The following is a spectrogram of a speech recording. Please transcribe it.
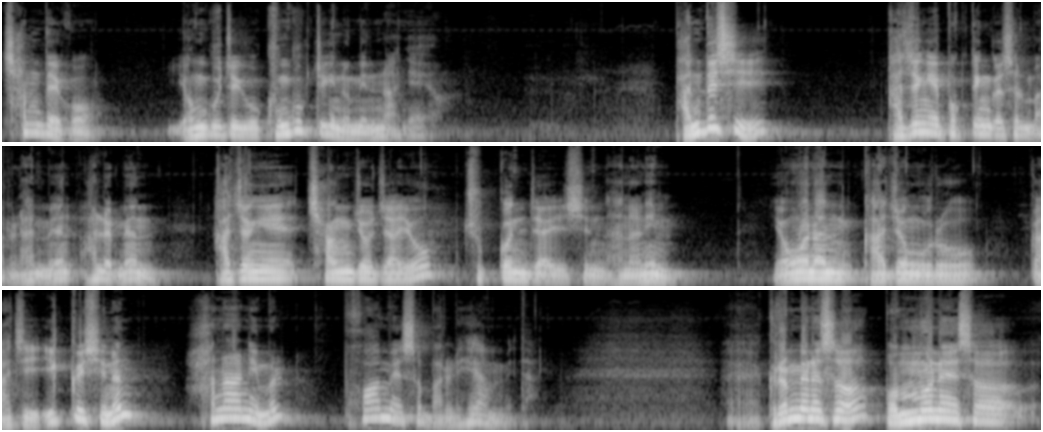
참되고 영구적이고 궁극적인 의미는 아니에요. 반드시 가정에 복된 것을 말을 하면, 하려면 가정의 창조자요 주권자이신 하나님, 영원한 가정으로까지 이끄시는 하나님을 포함해서 말을 해야 합니다. 그런 면에서 본문에서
